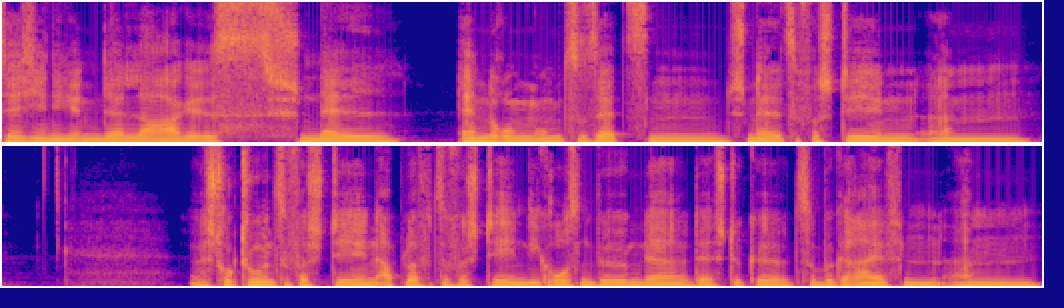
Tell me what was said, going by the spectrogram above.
derjenige in der Lage ist, schnell Änderungen umzusetzen, schnell zu verstehen, ähm, Strukturen zu verstehen, Abläufe zu verstehen, die großen Bögen der, der Stücke zu begreifen, ähm,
